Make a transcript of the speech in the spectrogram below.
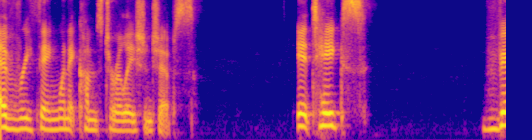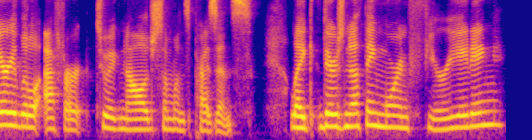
everything when it comes to relationships. It takes very little effort to acknowledge someone's presence. Like there's nothing more infuriating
